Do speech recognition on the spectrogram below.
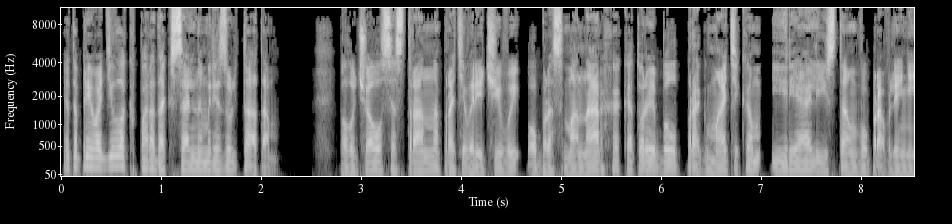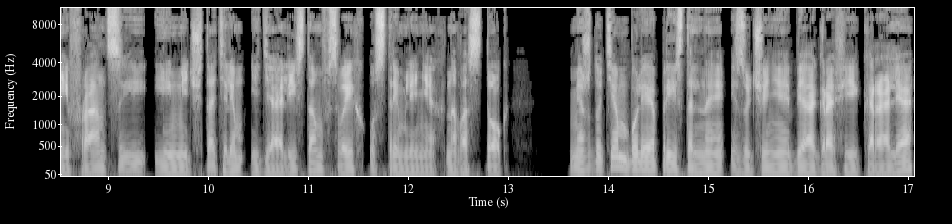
Это приводило к парадоксальным результатам. Получался странно противоречивый образ монарха, который был прагматиком и реалистом в управлении Францией и мечтателем-идеалистом в своих устремлениях на восток. Между тем, более пристальное изучение биографии короля,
